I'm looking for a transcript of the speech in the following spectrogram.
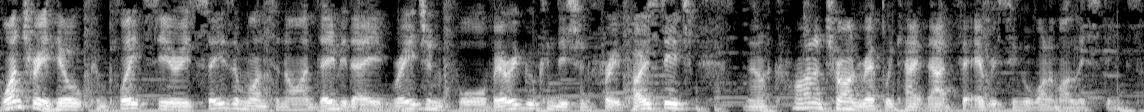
One Tree Hill, complete series, season one to nine, DVD, region four, very good condition, free postage. And I kind of try and replicate that for every single one of my listings.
